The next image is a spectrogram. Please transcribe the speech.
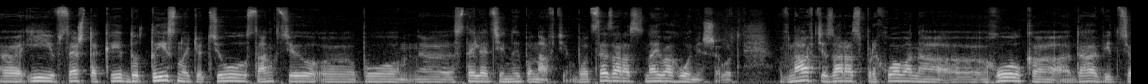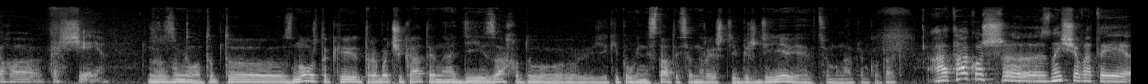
Е, І все ж таки дотиснуть оцю санкцію е, по е, стеля ціни по нафті. Бо це зараз найвагоміше. От в нафті зараз прихована голка да, від цього кащея. Зрозуміло. Тобто, знову ж таки, треба чекати на дії заходу, які повинні статися нарешті більш дієві в цьому напрямку, так? А також знищувати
